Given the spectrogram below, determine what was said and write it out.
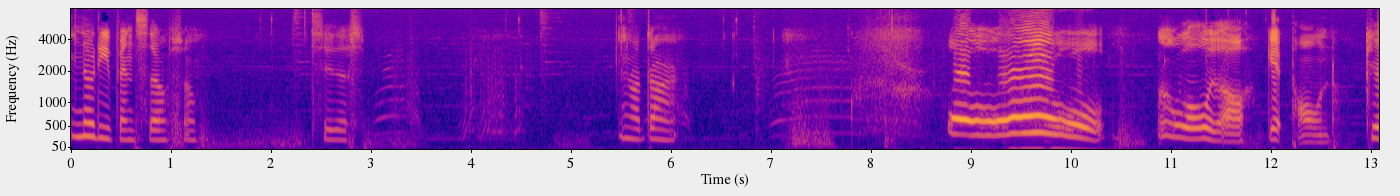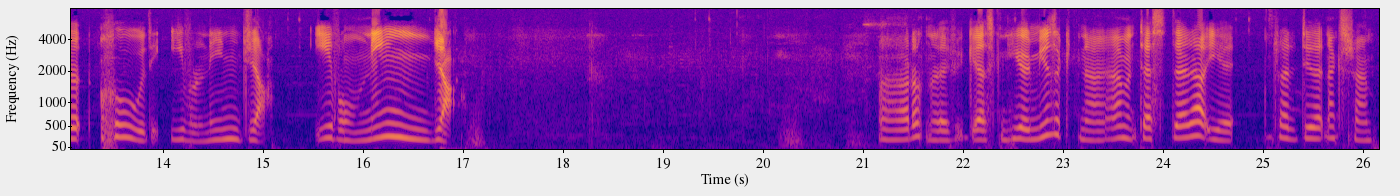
No defense though, so let's do this. Oh darn. Oh! Get pwned. Get who the evil ninja. Evil ninja. Uh, I don't know if you guys can hear music now. I haven't tested that out yet. I'll try to do that next time.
